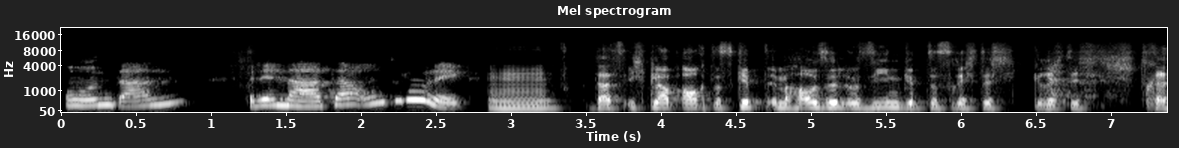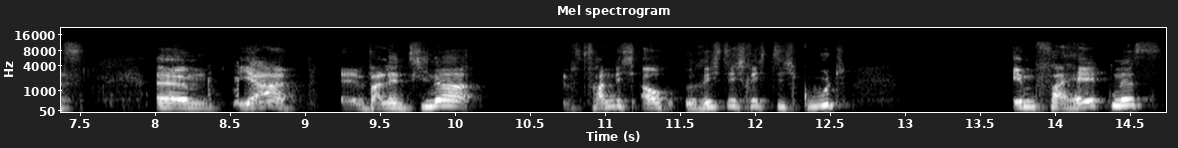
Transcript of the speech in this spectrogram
und dann Renata und Rurik. Mhm. Das, ich glaube auch, das gibt im Hause Lusin gibt es richtig, richtig Stress. Ähm, ja, äh, Valentina fand ich auch richtig, richtig gut. Im Verhältnis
